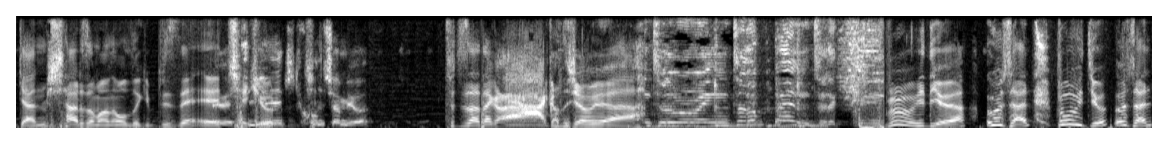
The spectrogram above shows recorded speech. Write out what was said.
gelmiş her zaman olduğu gibi biz de eee, Evet, çekiyoruz. yine konuşamıyor. Tütü zaten aaa konuşamıyor. Bu videoya özel, bu video özel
